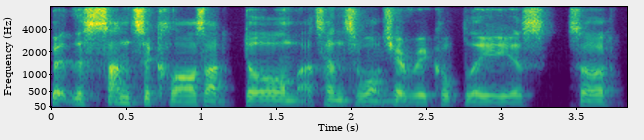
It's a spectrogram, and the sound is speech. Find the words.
But the Santa Claus, I don't. I tend to watch Mm. every couple of years. So,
